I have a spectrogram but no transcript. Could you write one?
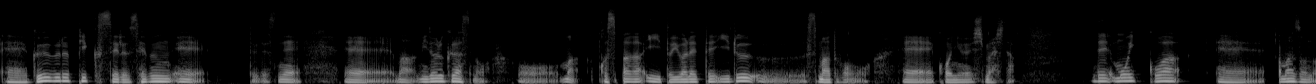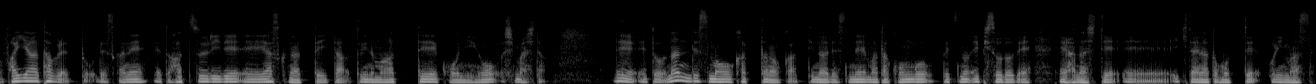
えー Google Pixel 7a というですね、えーまあ、ミドルクラスの、まあ、コスパがいいと言われているスマートフォンを、えー購入しました。で、もう一個は、えー Amazon の Fire タブレットですかね、えっと初売りで、えー安くなっていたというのもあって購入をしました。で、えっと、なんでスマホを買ったのかっていうのはですね、また今後別のエピソードで、えー話してい、えーきたいなと思っております。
